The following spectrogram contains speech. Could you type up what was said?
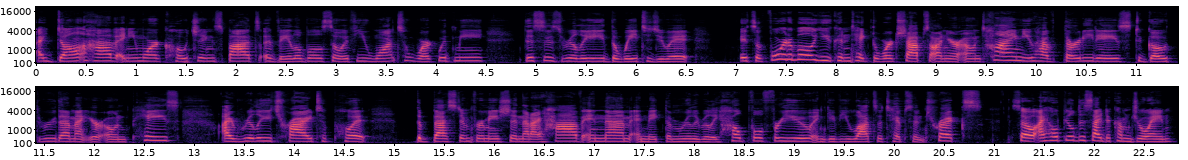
I don't have any more coaching spots available. So if you want to work with me, this is really the way to do it. It's affordable. You can take the workshops on your own time. You have 30 days to go through them at your own pace. I really try to put the best information that I have in them and make them really, really helpful for you and give you lots of tips and tricks. So I hope you'll decide to come join.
